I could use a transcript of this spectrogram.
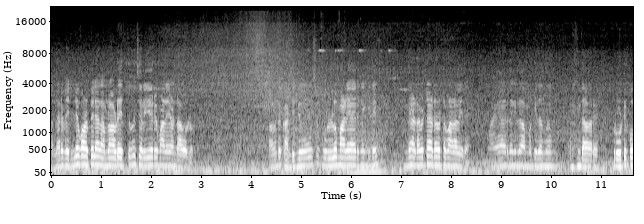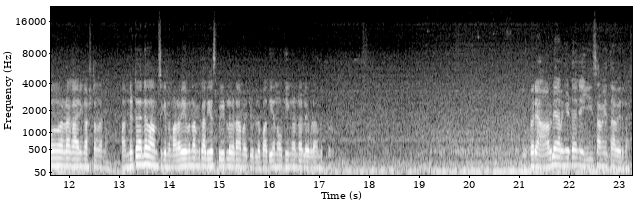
അന്നേരം വലിയ കുഴപ്പമില്ല നമ്മൾ അവിടെ എത്തുമ്പോൾ ചെറിയൊരു മഴയേ ഉണ്ടാവുള്ളൂ. അതുകൊണ്ട് കണ്ടിന്യൂസ് ഫുള്ള് മഴയായിരുന്നെങ്കിൽ ഇന്ന് ഇടവിട്ട് ഇടവിട്ട് മഴ പെയ്തേ. മഴയായിരുന്നെങ്കിൽ നമുക്കിതൊന്നും എന്താ പറയുക റൂട്ടിൽ പോകുന്നവരുടെ കാര്യം കഷ്ടം തന്നെ. എന്നിട്ട് തന്നെ താമസിക്കുന്നു. മഴ പെയ്യുമ്പോൾ നമുക്ക് അധികം സ്പീഡിൽ വിടാൻ പറ്റില്ല അധികം നോക്കിയും കണ്ടല്ലേ വിടാൻ പറ്റുള്ളൂ. ഇപ്പോൾ രാവിലെ ഇറങ്ങിയിട്ട് തന്നെ ഈ സമയത്താണ് വരുന്നത്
